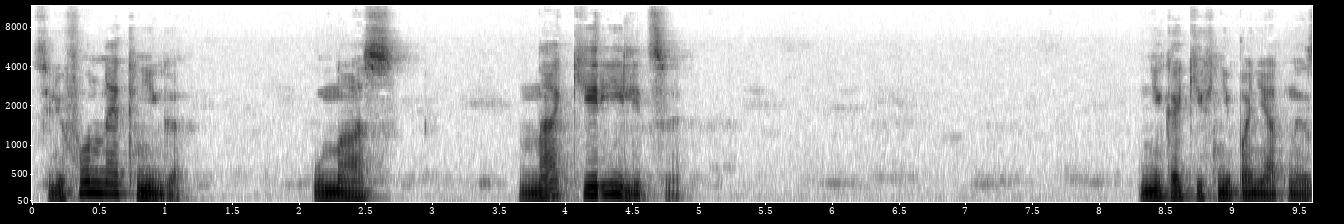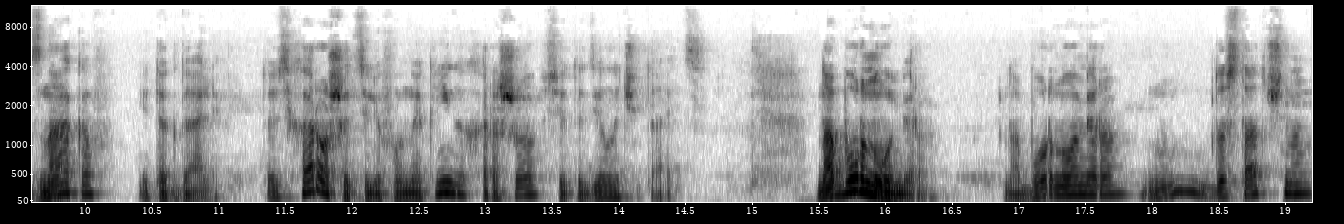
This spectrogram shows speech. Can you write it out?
Телефонная книга у нас на кириллице. Никаких непонятных знаков и так далее. То есть хорошая телефонная книга, хорошо все это дело читается. Набор номера. Набор номера ну, достаточно,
